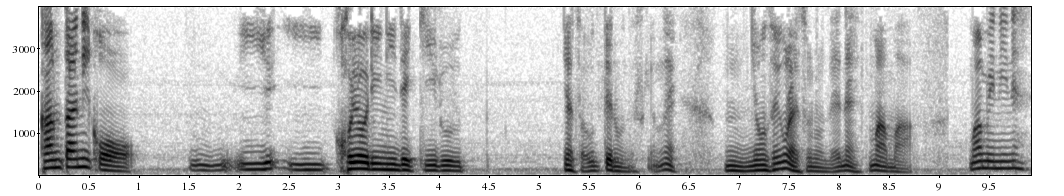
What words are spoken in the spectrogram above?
簡単にこう小寄りにできるやつは売ってるんですけどね。うん、4,000円ぐらいするんでね。まあまあ。まめにね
